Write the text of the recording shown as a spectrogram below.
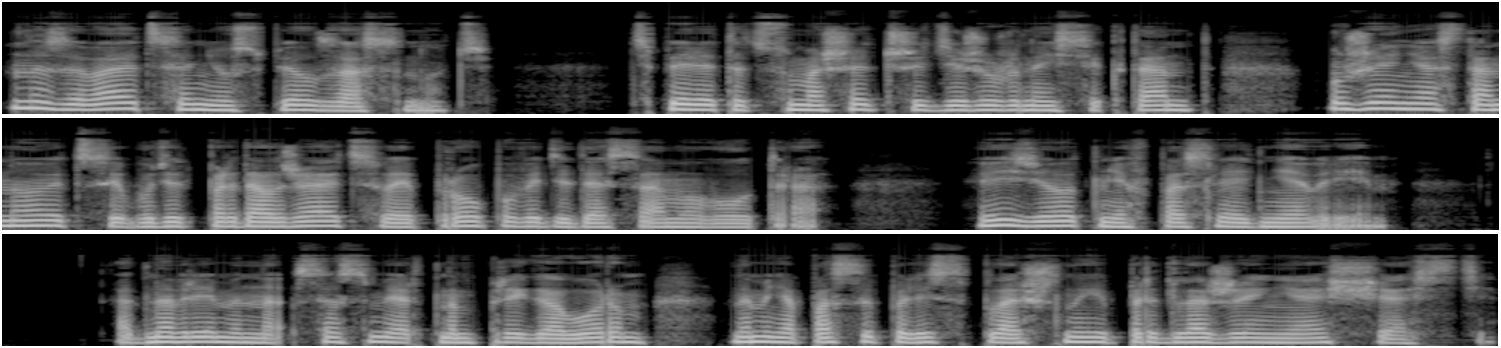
Называется «Не успел заснуть». Теперь этот сумасшедший дежурный сектант Уже не остановится и будет продолжать свои проповеди до самого утра. Везет мне в последнее время. Одновременно со смертным приговором на меня посыпались сплошные предложения о счастье.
